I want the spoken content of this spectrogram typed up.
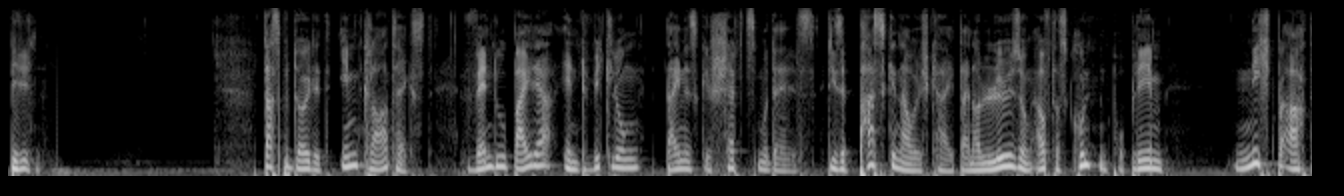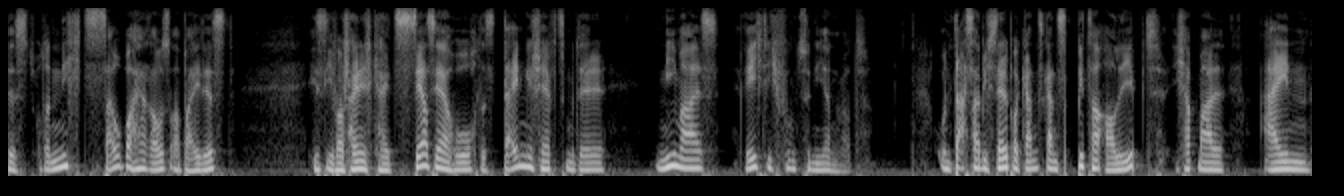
bilden. Das bedeutet im Klartext, wenn du bei der Entwicklung deines Geschäftsmodells diese Passgenauigkeit deiner Lösung auf das Kundenproblem nicht beachtest oder nicht sauber herausarbeitest, ist die Wahrscheinlichkeit sehr, sehr hoch, dass dein Geschäftsmodell niemals richtig funktionieren wird. Und das habe ich selber ganz, ganz bitter erlebt. Ich habe mal ein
